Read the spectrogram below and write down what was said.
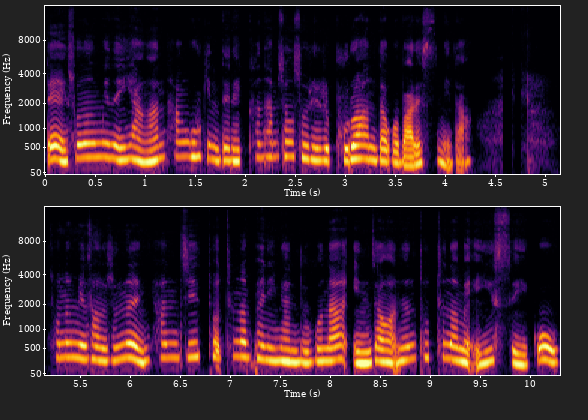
때 손흥민을 향한 한국인들의 큰 함성 소리를 불허한다고 말했습니다. 손흥민 선수는 현지 토트넘 팬이면 누구나 인정하는 토트넘의 에이스이고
